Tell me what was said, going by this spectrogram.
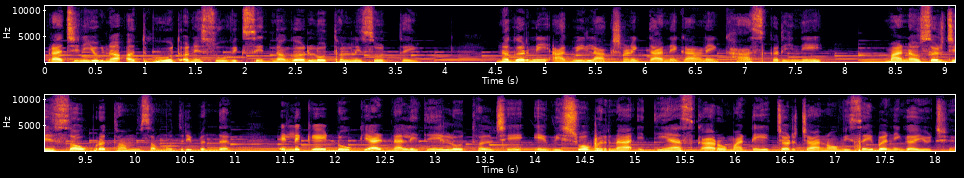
પ્રાચીન યુગના અદ્ભુત અને સુવિકસિત નગર લોથલની શોધ થઈ. નગરની આગવી લાક્ષણિકતાને કારણે ખાસ કરીને માનવસર્જી સૌપ્રથમ સમુદ્રી બંદર, એટલે કે ડોકયાર્ડના લીધે લોથલ છે એ વિશ્વભરના ઇતિહાસકારો માટે ચર્ચાનો વિષય બની ગયું છે.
